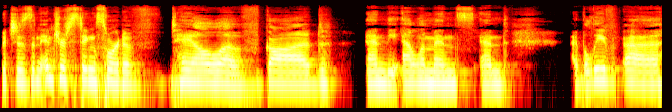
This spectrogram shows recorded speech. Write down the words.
which is an interesting sort of tale of God and the elements. And I believe, uh,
